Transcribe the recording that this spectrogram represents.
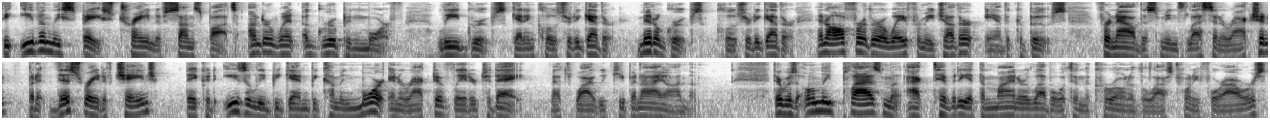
The evenly spaced train of sunspots underwent a grouping morph, lead groups getting closer together, middle groups closer together, and all further away from each other and the caboose. For now, this means less interaction, but at this rate of change, they could easily begin becoming more interactive later today. That's why we keep an eye on them. There was only plasma activity at the minor level within the corona the last 24 hours,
